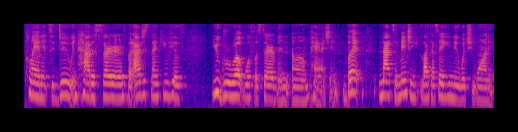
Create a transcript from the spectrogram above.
planet to do and how to serve. But I just think you have you grew up with a serving um, passion, but not to mention, like I said, you knew what you wanted.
